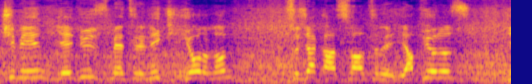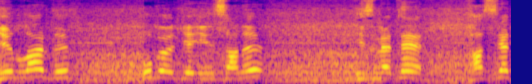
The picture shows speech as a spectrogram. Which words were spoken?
2700 metrelik yolunun sıcak asfaltını yapıyoruz. Yıllardır bu bölge insanı hizmete hasret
